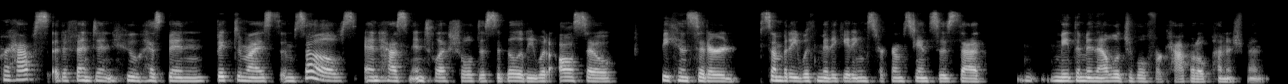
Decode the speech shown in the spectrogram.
perhaps a defendant who has been victimized themselves and has an intellectual disability would also be considered somebody with mitigating circumstances that made them ineligible for capital punishment.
